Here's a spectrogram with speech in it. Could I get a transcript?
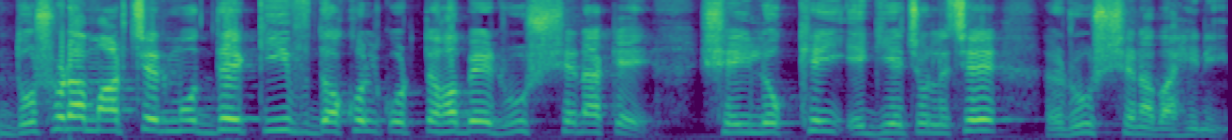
দোসরা মার্চের মধ্যে কিভ দখল করতে হবে রুশ সেনাকে। সেই লক্ষ্যেই এগিয়ে চলেছে রুশ সেনাবাহিনী।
